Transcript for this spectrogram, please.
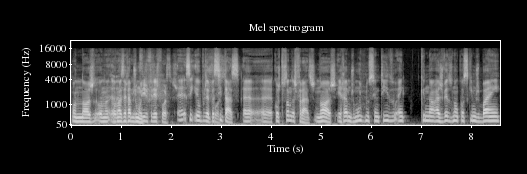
onde nós, onde, onde nós erramos muito. fazer esforços. É, sim, eu, por exemplo, se citasse a, a, construção das frases, nós erramos muito no sentido em que não, às vezes não conseguimos bem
